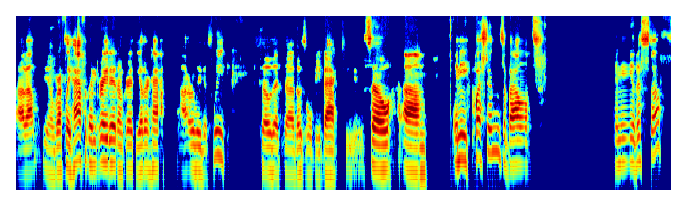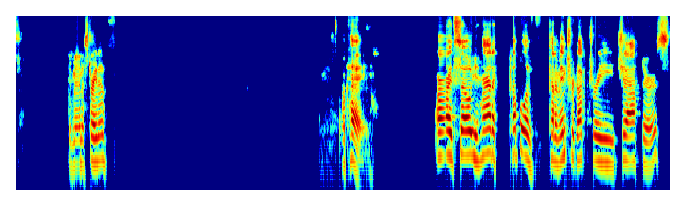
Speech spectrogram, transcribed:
about, you know, roughly half of them graded. I'll grade the other half uh, early this week so that uh, those will be back to you. So um, any questions about any of this stuff? Administrative? Okay. All right, so you had a couple of kind of introductory chapters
